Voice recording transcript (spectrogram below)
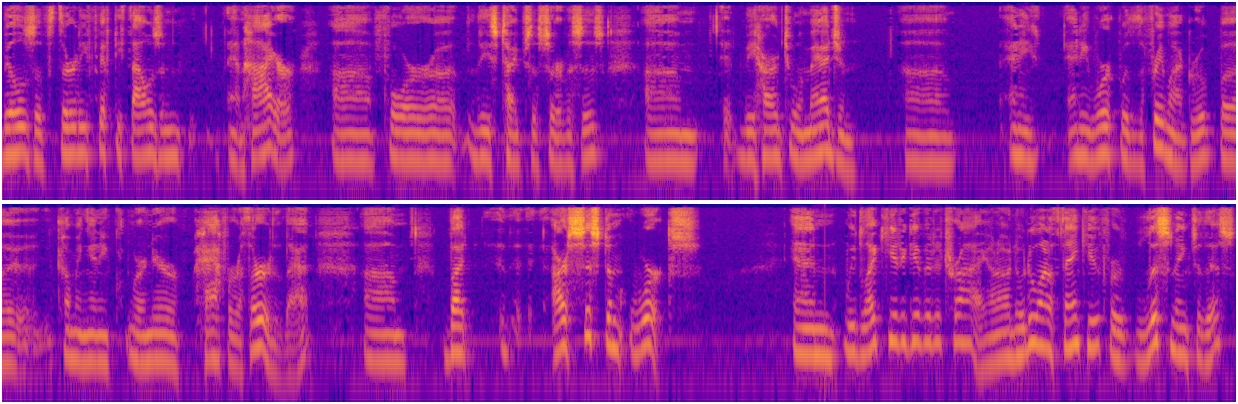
bills of 30, 50,000 and higher uh, for uh, these types of services. Um, it'd be hard to imagine uh, any any work with the Fremont Group uh, coming anywhere near half or a third of that. Um, but our system works. And we'd like you to give it a try. And I do want to thank you for listening to this.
